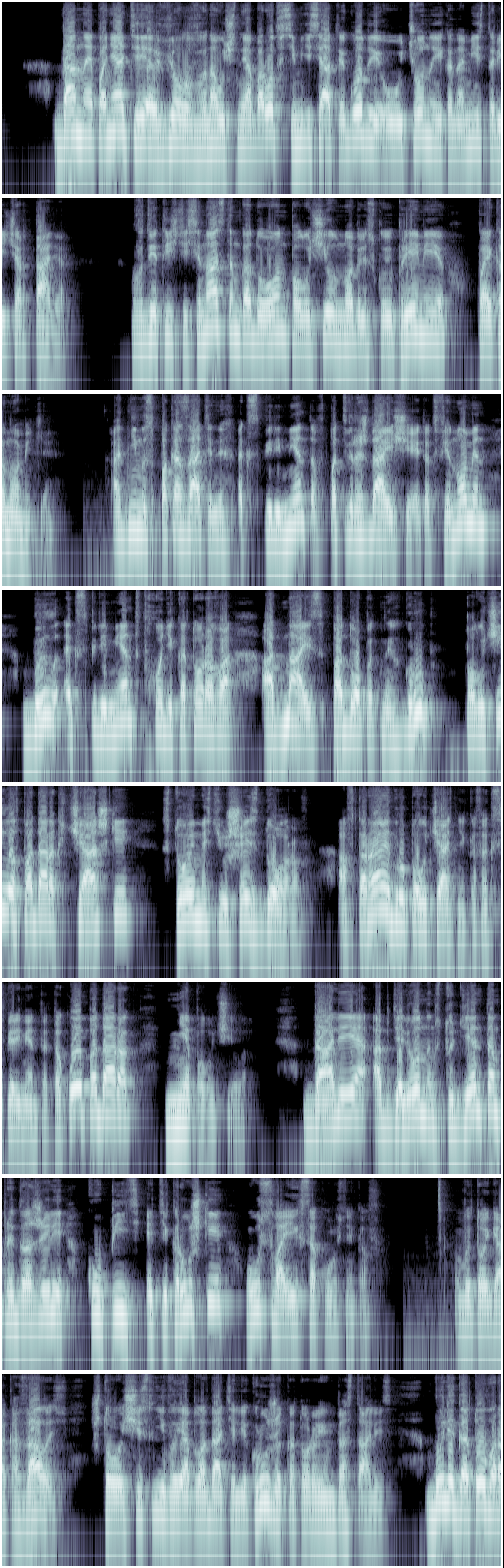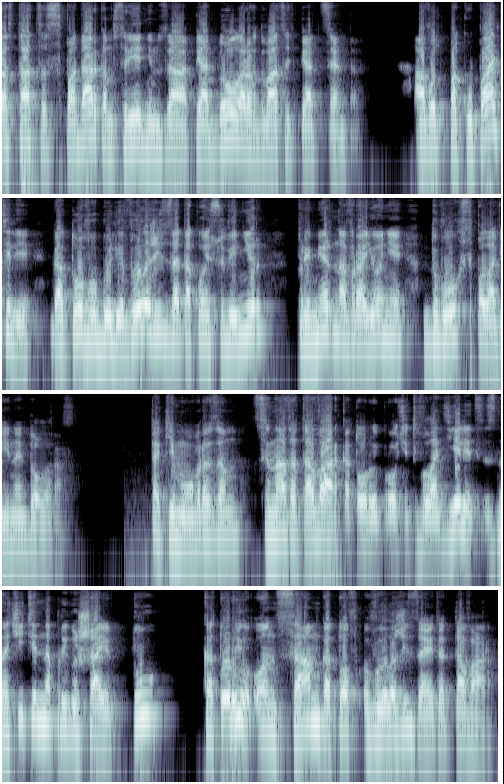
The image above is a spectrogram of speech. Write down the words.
Данное понятие ввел в научный оборот в 70-е годы ученый-экономист Ричард Талер. В 2017 году он получил Нобелевскую премию по экономике. Одним из показательных экспериментов, подтверждающий этот феномен, был эксперимент, в ходе которого одна из подопытных групп получила в подарок чашки стоимостью 6 долларов, а вторая группа участников эксперимента такой подарок не получила. Далее обделенным студентам предложили купить эти кружки у своих сокурсников. В итоге оказалось, что счастливые обладатели кружек, которые им достались, были готовы расстаться с подарком в среднем за 5 долларов 25 центов. А вот покупатели готовы были выложить за такой сувенир примерно в районе 2,5 долларов. Таким образом, цена за товар, который просит владелец, значительно превышает ту, которую он сам готов выложить за этот товар.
